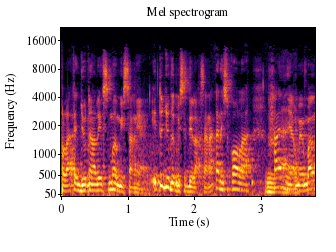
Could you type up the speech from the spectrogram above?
pelatihan jurnalisme misalnya itu juga bisa dilaksanakan di sekolah. Hanya itu. memang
